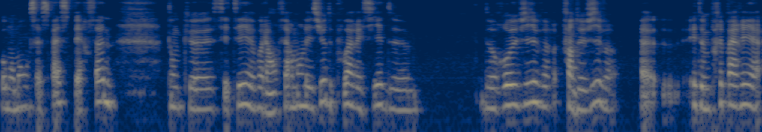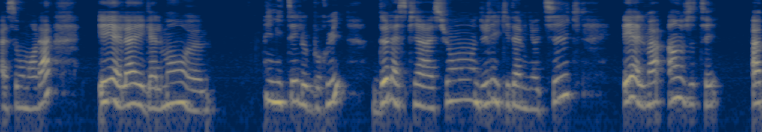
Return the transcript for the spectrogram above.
au moment où ça se passe personne. Donc euh, c'était voilà en fermant les yeux de pouvoir essayer de, de revivre, enfin de vivre et de me préparer à, ce moment-là. Et elle a également imité le bruit de l'aspiration du liquide amniotique et elle m'a invité à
